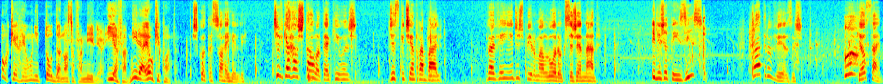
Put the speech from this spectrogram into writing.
Porque reúne toda a nossa família. E a família é o que conta. Escuta só ele. Tive que arrastá-lo até aqui hoje. Disse que tinha trabalho. Vai ver e despira uma loura oxigenada. Ele já fez isso? Quatro vezes. Oh, Que eu saiba.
